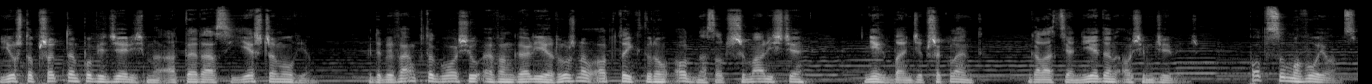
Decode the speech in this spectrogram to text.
Już to przedtem powiedzieliśmy, a teraz jeszcze mówię. Gdyby wam kto głosił Ewangelię różną od tej, którą od nas otrzymaliście, niech będzie przeklęty. Galacjan 1, 8, 9. Podsumowując,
